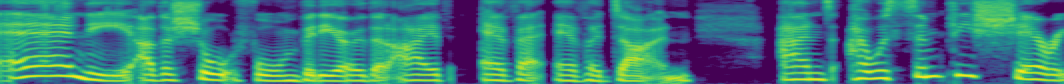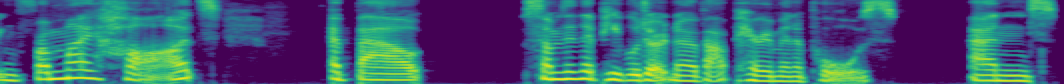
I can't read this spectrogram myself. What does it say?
any other short form video that I've ever, ever done. And I was simply sharing from my heart about something that people don't know about perimenopause and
